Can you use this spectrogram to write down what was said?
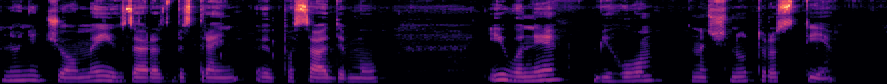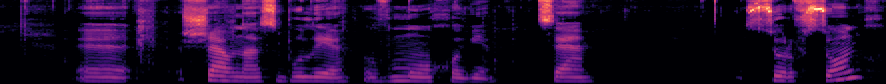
Ну, нічого, ми їх зараз бистренько посадимо, і вони бігом почнуть рости. Е, Ще в нас були в Мохові це сурфсонг.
